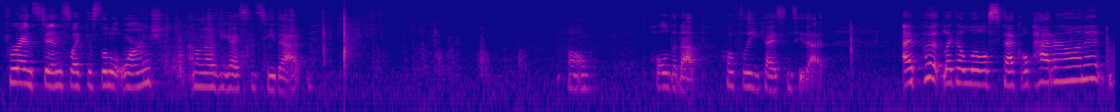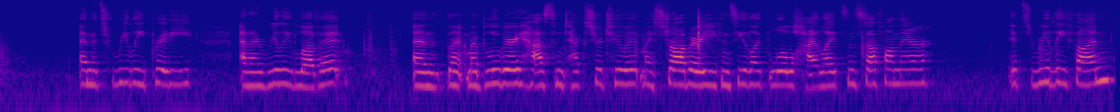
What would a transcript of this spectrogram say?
for instance, like this little orange, I don't know if you guys can see that. I'll hold it up. Hopefully you guys can see that. I put like a little speckle pattern on it and it's really pretty and I really love it. And like my blueberry has some texture to it. My strawberry, you can see like the little highlights and stuff on there. It's really fun.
